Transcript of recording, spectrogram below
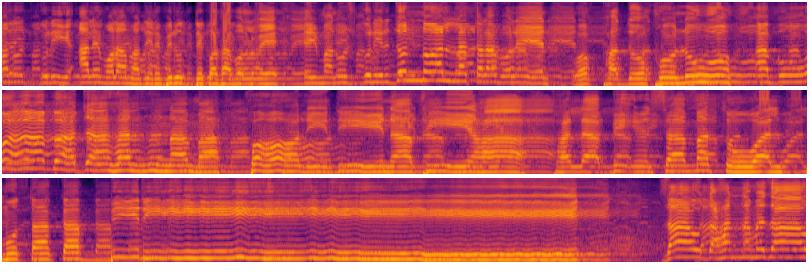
মানুষগুলি আলেম ওলামাদের বিরুদ্ধে কথা বলবে, এই মানুষগুলির জন্য আল্লাহ তাআলা বলেন ওয়াফাদখুলু আবওয়াবা জাহান্নামা খালিদিনা ফিহা, ফালা বিসা মাথওয়াল যাও জাহান্নামে যাও।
